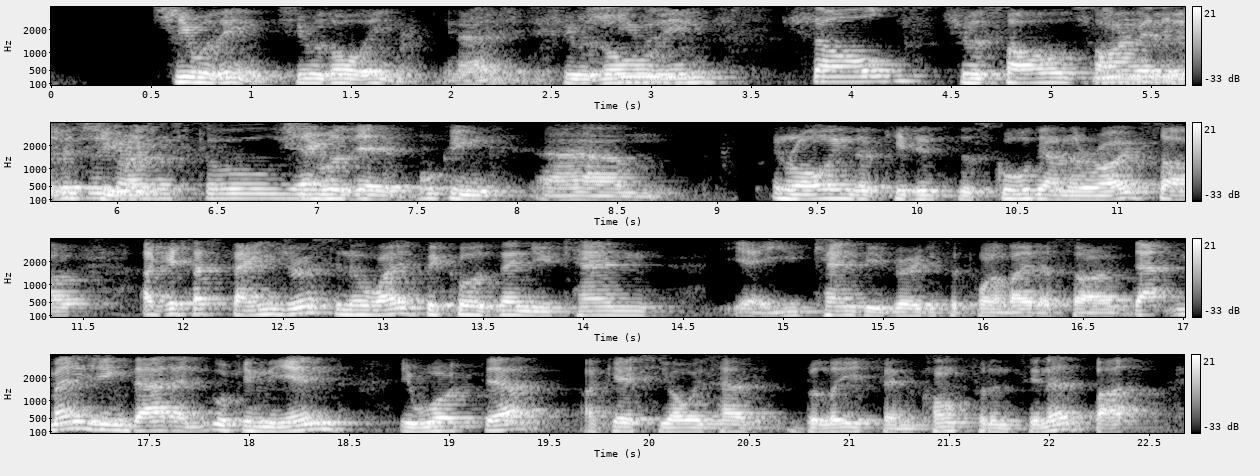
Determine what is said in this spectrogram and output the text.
she was in, she was all in. You know, she was She all was in. Sold. She was sold, signed, delivered. She was to school. she was yeah booking, um, enrolling the kids into the school down the road. So I guess that's dangerous in a way because then you can. Yeah, you can be very disappointed later. So that managing that and look in the end, it worked out. I guess you always have belief and confidence in it, but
